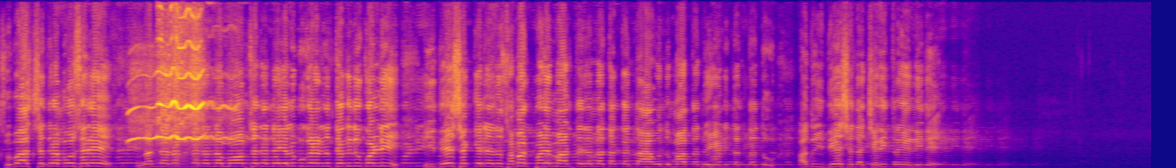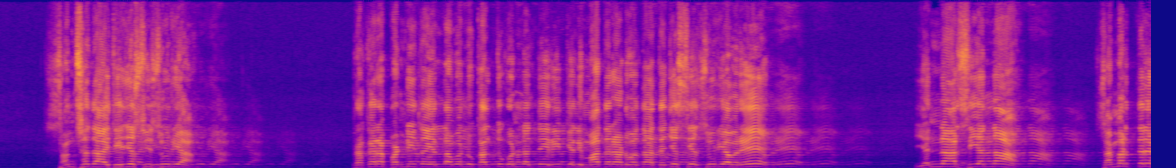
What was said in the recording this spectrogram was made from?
Subhash Chandra ಬೋಸರೇ, ನನ್ನ ರಕ್ತ, ನನ್ನ ಮಾಂಸ, ನನ್ನ ಎಲುಬುಗಳನ್ನು ತೆಗೆದುಕೊಳ್ಳಿ. ಈ ದೇಶಕ್ಕೆ ನಾನು ಸಮರ್ಪಣೆ ಮಾಡ್ತೇನೆ ಅನ್ನತಕ್ಕಂತಹ ಒಂದು ಮಾತನ್ನು ಹೇಳಿದಂಥದ್ದು ಅದು ಈ ದೇಶದ ಚರಿತ್ರೆಯಲ್ಲಿದೆ. ಸಂಸದ ತೇಜಸ್ವಿ ಸೂರ್ಯ, ಪ್ರಖರ ಪಂಡಿತ ಎಲ್ಲವನ್ನು ಕಲ್ತುಕೊಂಡಂತೆ ರೀತಿಯಲ್ಲಿ ಮಾತನಾಡುವಂತಹ ತೇಜಸ್ವಿ ಸೂರ್ಯ ಅವರೇ, ಎನ್ ಆರ್ ಸಮರ್ಥನೆ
